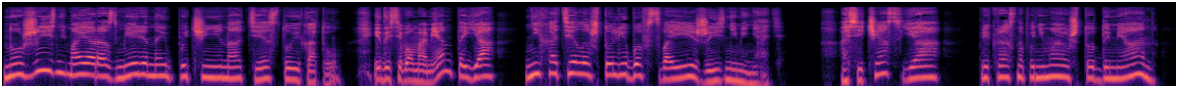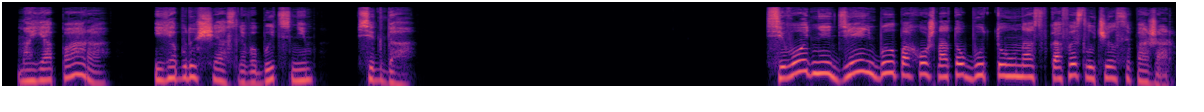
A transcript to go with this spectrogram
но жизнь моя размерена и подчинена тесту и коту, и до сего момента я не хотела что-либо в своей жизни менять. А сейчас я прекрасно понимаю, что Демиан — моя пара, и я буду счастлива быть с ним всегда. Сегодня день был похож на то, будто у нас в кафе случился пожар.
